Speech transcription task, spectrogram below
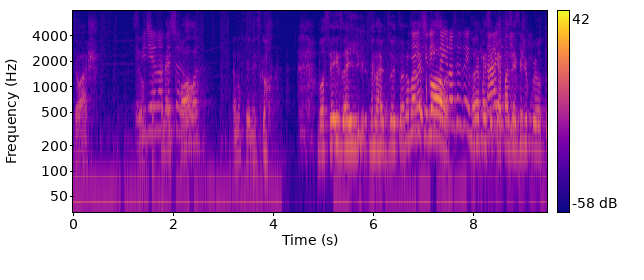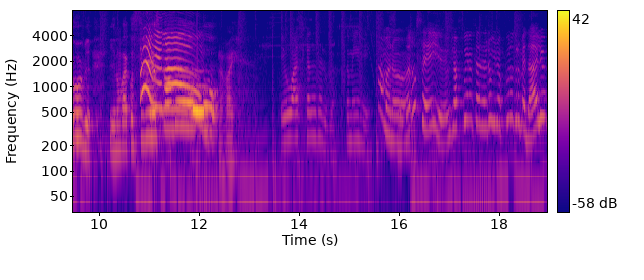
Eu acho. Se Eu se iria eu na fui na escola. Eu não fui na escola. Vocês aí, menor de 18 anos, vai na Gente, nem escola. segue o nosso exemplo, Ou depois que tá você quer fazer vídeo aqui. pro YouTube e não vai conseguir responder. Vai. Eu acho que é a tartaruga. Também errei. Ah, mano, eu não sei. Eu já fui na tartaruga, já fui no dromedário.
